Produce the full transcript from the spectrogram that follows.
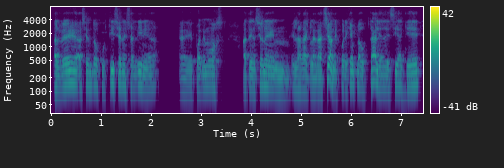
Tal vez haciendo justicia en esa línea, ponemos atención en, las declaraciones. Por ejemplo, Australia decía que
